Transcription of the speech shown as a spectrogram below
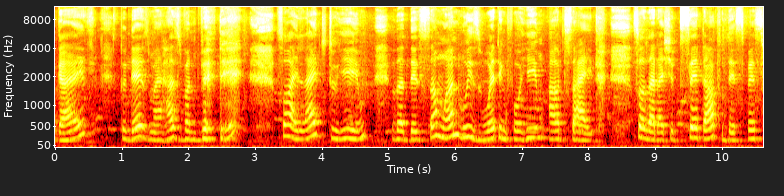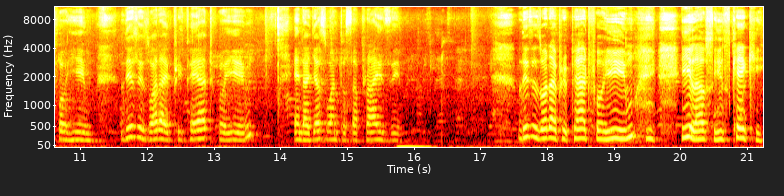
guys, today is my husband's birthday. So I lied to him that there's someone who is waiting for him outside so that I should set up the space for him. This is what I prepared for him and I just want to surprise him. This is what I prepared for him. He loves his cake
